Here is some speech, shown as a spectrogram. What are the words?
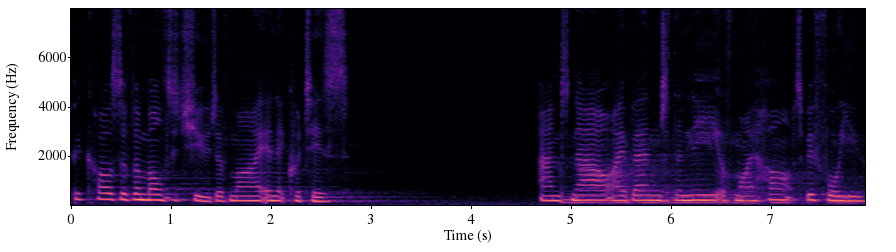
because of the multitude of my iniquities. And now I bend the knee of my heart before you,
